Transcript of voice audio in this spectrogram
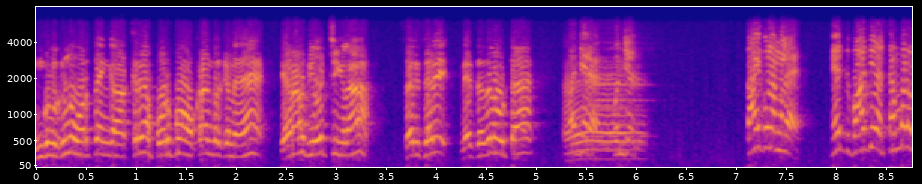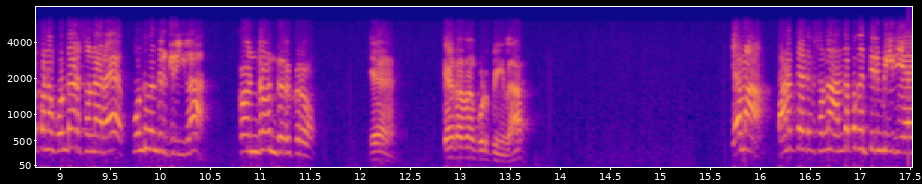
உங்களுக்குன்னு ஒருத்தன் இங்க அக்கறையா பொறுப்பா உட்காந்துருக்கனே யாராவது யோசிச்சீங்களா? சரி சரி நேத்து எதுல விட்டேன்? கொஞ்சம். தாய் குளங்களே நேத்து வாத்தியார் சம்பள பணம் கொண்டாட சொன்னாரே கொண்டு வந்திருக்கீங்களா கொண்டு வந்திருக்கிறோம். ஏன்? கேட்டாதான் கொடுப்பீங்களா? ஏமா பணத்தை எடுக்க சொன்னா அந்த பக்கம் திரும்பிக்கிறிய?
